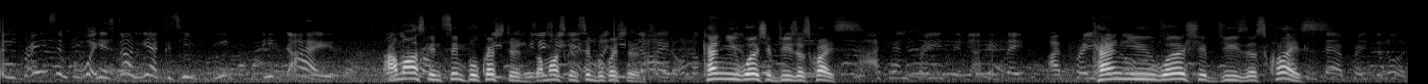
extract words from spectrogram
can praise him for what he's done, yeah, because he, he he died. on I'm asking cross. simple He- he questions. I'm asking did, simple like, questions. died on the Can you worship Jesus. Christ? I can praise him. Yeah, I can say I praise. Can the you worship Jesus Christ? I can Christ? say I praise the Lord.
